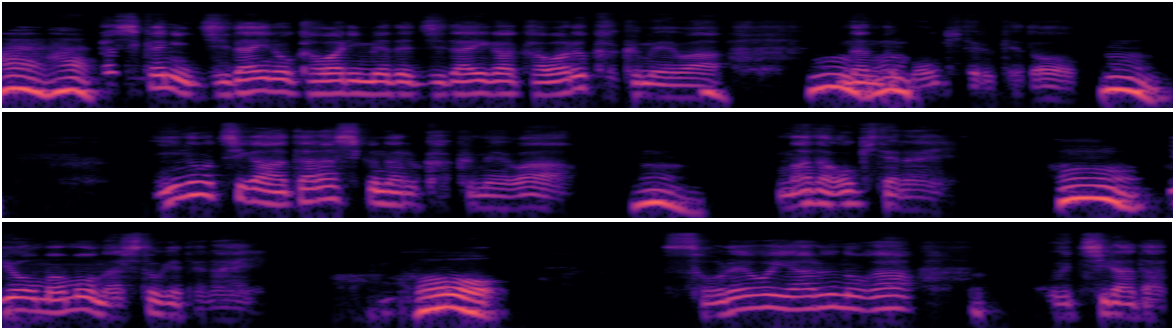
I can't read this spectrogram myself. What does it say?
はいはい。確かに時代の変わり目で時代が変わる革命は何度も起きてるけど、うん。命が新しくなる革命はうん。まだ起きてない。うん。龍馬も成し遂げてない。ほそれをやるのがうちらだっ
